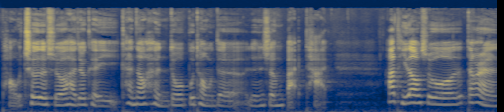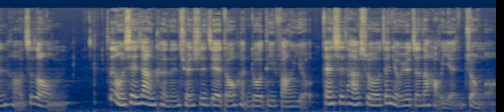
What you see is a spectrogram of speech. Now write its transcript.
跑车的时候，他就可以看到很多不同的人生百态。他提到说，当然哈，这种。这种现象可能全世界都很多地方有，但是他说在纽约真的好严重哦。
